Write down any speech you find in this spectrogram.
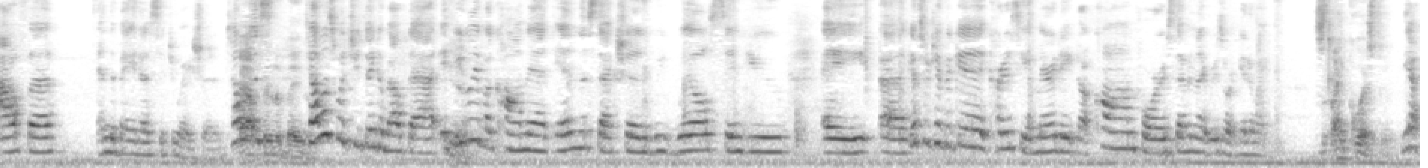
alpha and the beta situation. Tell us the baby. tell us what you think about that. If you leave a comment in the section, we will send you a uh, gift certificate courtesy of marrieddate.com for a seven night resort getaway. Slight question. Yeah.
